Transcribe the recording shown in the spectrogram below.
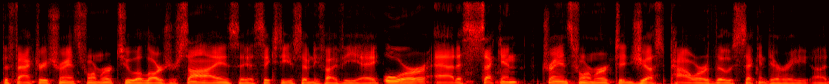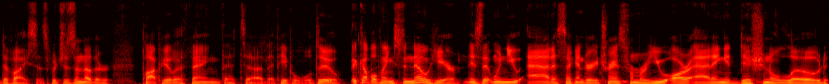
the factory transformer to a larger size, say a 60 or 75 VA, or add a second transformer to just power those secondary uh, devices, which is another popular thing that uh, that people will do. A couple things to know here is that when you add a secondary transformer, you are adding additional load load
